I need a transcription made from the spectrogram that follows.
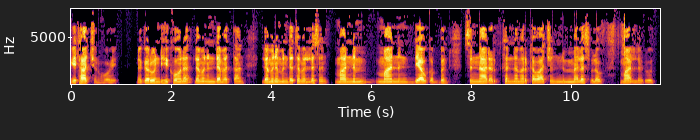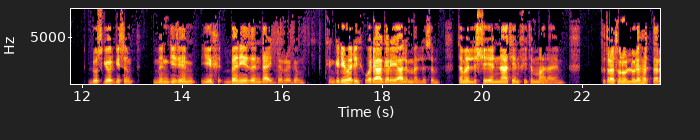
ጌታችን ሆይ ነገሩ እንዲህ ከሆነ ለምን እንደመጣን ለምንም እንደተመለስን ማንም ማን እንዲያውቅብን ስናደርግ ከነመርከባችን እንመለስ ብለው ማለዱት። ቅዱስ ጊዮርጊስም ምንጊዜም ይህ በእኔ ዘንድ አይደረግም፣ ከእንግዲህ ወዲህ ወደ አገሬ አልመለስም፣ ተመልሼ የእናቴን ፊትም አላይም። ፍጥረቱን ሁሉ ለፈጠረ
